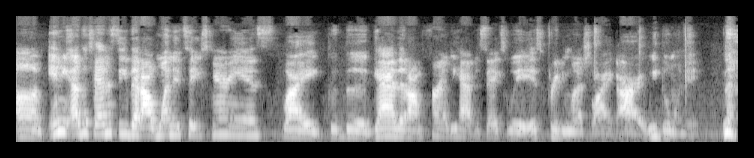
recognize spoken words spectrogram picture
Um, any other fantasy that I wanted to experience, like the guy that I'm currently having sex with, is pretty much like, all right, we doing it.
